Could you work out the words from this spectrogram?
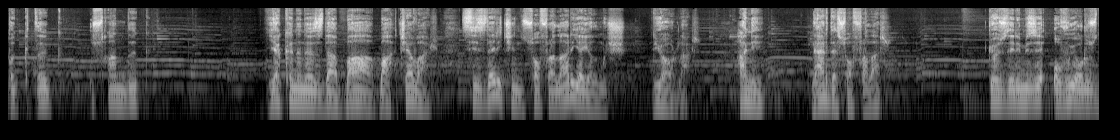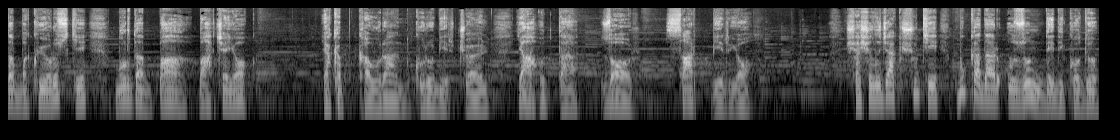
bıktık, usandık. Yakınınızda bağ, bahçe var sizler için sofralar yayılmış diyorlar. Hani nerede sofralar? Gözlerimizi ovuyoruz da bakıyoruz ki burada bağ, bahçe yok. Yakıp kavuran kuru bir çöl yahut da zor, sarp bir yol. Şaşılacak şu ki bu kadar uzun dedikodu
